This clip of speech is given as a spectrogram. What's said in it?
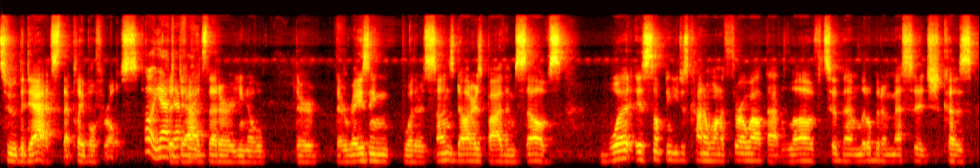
to the dads that play both roles. Oh yeah, the definitely. dads that are, you know, they're they're raising whether it's sons, daughters by themselves. What is something you just kind of want to throw out that love to them, little bit of message because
